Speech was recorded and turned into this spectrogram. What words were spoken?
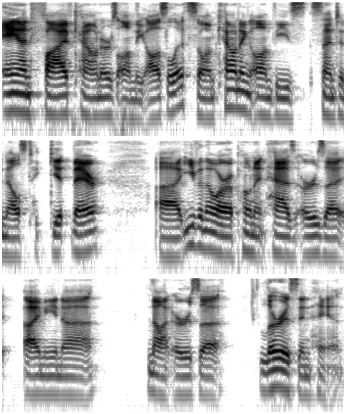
and five counters on the Ozolith. So I'm counting on these Sentinels to get there. Uh, even though our opponent has Urza, I mean, uh, not Urza, Lurrus in hand.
